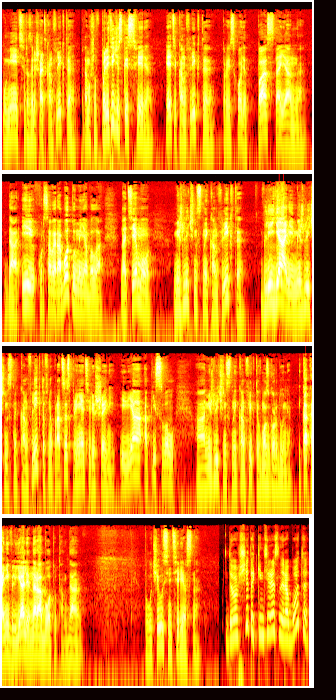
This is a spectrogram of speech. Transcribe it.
уметь разрешать конфликты, потому что в политической сфере эти конфликты происходят постоянно. Да, и курсовая работа у меня была на тему межличностные конфликты влияние межличностных конфликтов на процесс принятия решений. И я описывал а, межличностные конфликты в Мосгордуме и как они влияли на работу там, да. Получилось интересно. Да вообще такие интересные работы.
